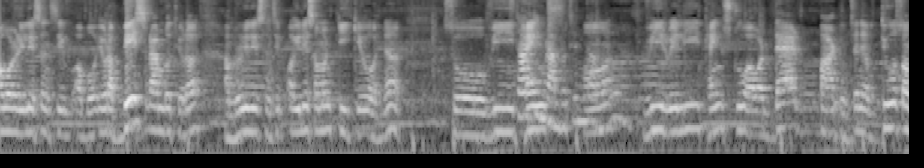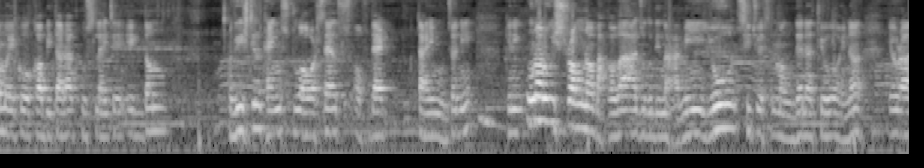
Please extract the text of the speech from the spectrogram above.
आवर रिलेसनसिप अब एउटा बेस राम्रो थियो र हाम्रो रिलेसनसिप अहिलेसम्म टिक्यो होइन? So we. Thanks we really thanks to our that part हुन्छ नि। अब त्यो समयको कविता र कुशलाई चाहिँ एकदम we still thanks to our self of that time हुन्छ नि. किनकि उनीहरू स्ट्रङ नभएको भए आजको दिनमा हामी यो सिचुएसनमा हुँदैन थियो होइन? एउटा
